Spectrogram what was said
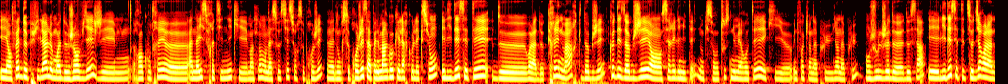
Et en fait, depuis là, le mois de janvier, j'ai hum, rencontré Anaïs Fretini, qui est maintenant mon associée sur ce projet. Euh, donc ce projet s'appelle Margot Keller Collection et l'idée c'était de voilà de créer une marque d'objets, que des objets en série limitée, donc qui sont tous numérotés et qui euh, une fois qu'il y en a plus, il y en a plus. On joue le jeu de, ça et l'idée c'était de se dire voilà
